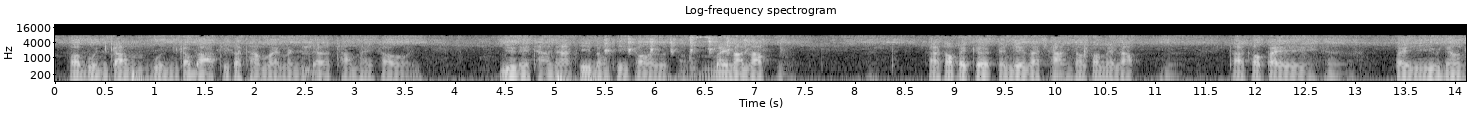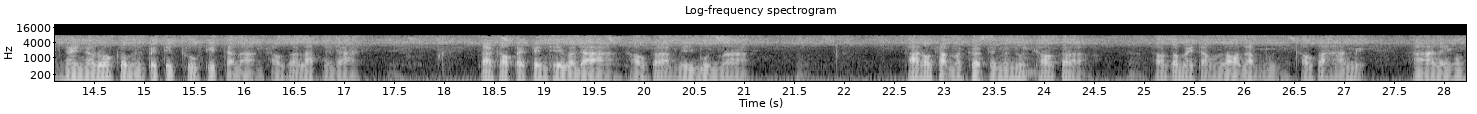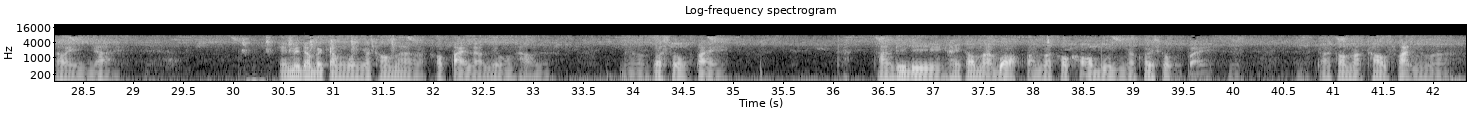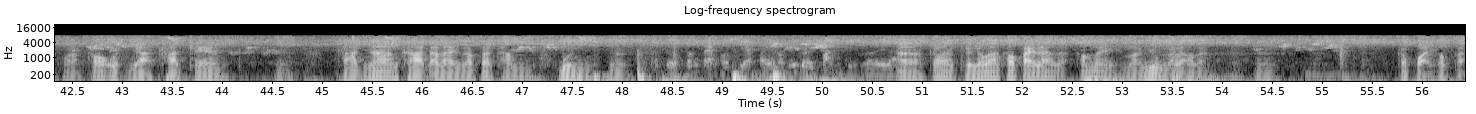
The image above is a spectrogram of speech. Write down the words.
เพราะบุญกรรมบุญกับบาปที่เขาทาไว้มันจะทำให้เขาอยู่ในฐานะที่บางทีเขาไม่มารับ ถ้าเขาไปเกิดเป็นเดรัจฉานเขาก็ไม่รับ ถ้าเขาไป ไปอยู่ในนรกก็เหมือนไปติดคุกติดตารางเขาก็รับไม่ได้ ถ้าเขาไปเป็นเทวดาเขาก็มีบุญมาก ถ้าเขากลับมาเกิดเป็นมนุษย์เขาก็เขาก็ไม่ต้องรอรับบุญเขาก็หาหาอะไรของเขาเองได้ไม่ต้องไปกังวลกับเขามากเขาไปแล้วเรื่องของเขาแล้วก็ส่งไปทางที่ดีให้เขามาบอกก่อนว่าเขาขอบุญแล้วค่อยส่งไป ถ้าเขามาเข้าฝันมาว่าเขาอดอยากขาดแคลนขาดน้ำขาดอะไรเราก็ทำบุญถ้าเกิดตั้งแต่เขาเสียไปเราไม่เคยฝันถึงเลยละก็ถือว่าเขาไปแล้วล่ะเขาไม่มายุ่งกับเราแล้วก็ปล่อยเขาไป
